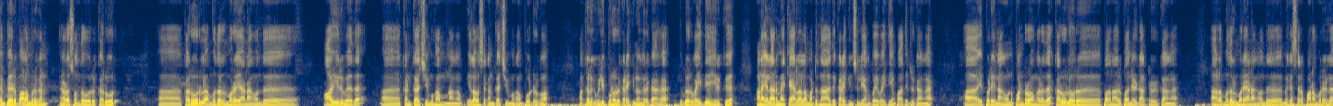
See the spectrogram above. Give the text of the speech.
என் பேர் பாலமுருகன். என்னோடய சொந்த ஊர் கரூர். கரூரில் முதல் முறையாக நாங்கள் வந்து ஆயுர்வேத கண்காட்சி முகாம் நாங்கள் இலவச கண்காட்சி முகாம் போட்டிருக்கோம். மக்களுக்கு விழிப்புணர்வு கிடைக்கணுங்கிறதுக்காக இப்படி ஒரு வைத்தியம் இருக்குது ஆனால் எல்லாருமே கேரளாவில் மட்டும்தான் இது கிடைக்குன்னு சொல்லி அங்கே போய் வைத்தியம் பார்த்துட்ருக்காங்க இப்படி நாங்கள் ஒன்று பண்ணுறோங்கிறத கரூரில் ஒரு பதினாறு பதினேழு டாக்டர் இருக்காங்க. அதனால் முதல் முறையாக நாங்கள் வந்து மிக சிறப்பான முறையில்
